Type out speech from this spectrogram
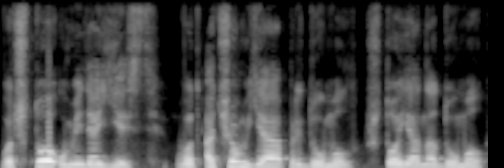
Вот что у меня есть. Вот о чем я придумал, что я надумал,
